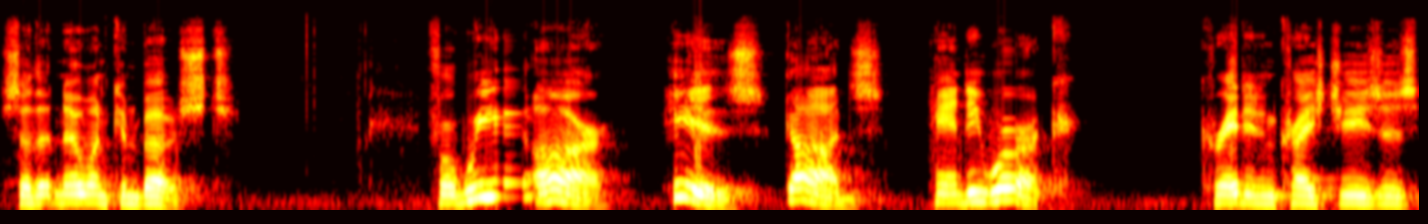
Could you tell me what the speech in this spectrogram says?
so that no one can boast. For we are His, God's handiwork, created in Christ Jesus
